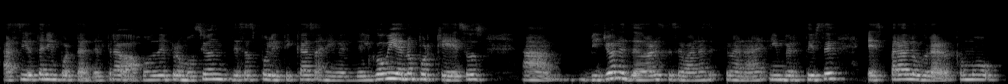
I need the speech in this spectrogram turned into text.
ha sido tan importante el trabajo de promoción de esas políticas a nivel del gobierno porque esos uh, billones de dólares que se van a, que van a invertirse es para lograr como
